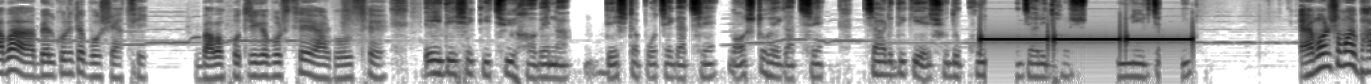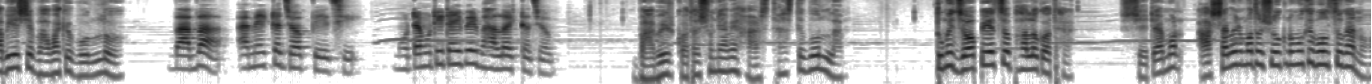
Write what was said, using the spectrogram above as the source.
বাবা বেলকনিতে বসে আছি। বাবা পত্রিকা পড়ছে আর বলছে এই দেশে কিছুই হবে না। দেশটা পচে গেছে নষ্ট হয়ে গেছে। চারদিকে শুধু খুন জারি ধর্ষণ নির্যাতন। এমন সময় ভাবি এসে বাবাকে বলল বাবা আমি একটা জব পেয়েছি। মোটামুটি টাইপের ভালো একটা জব ভাবির কথা শুনে আমি হাসতে হাসতে বললাম তুমি জব পেয়েছ ভালো কথা। সেটা এমন আসামের মতো শুকনো মুখে বলছো কেন?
